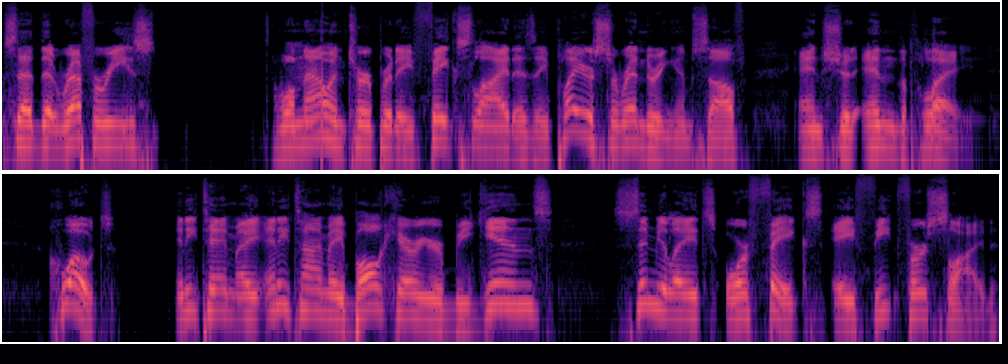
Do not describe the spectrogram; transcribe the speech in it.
said that referees will now interpret a fake slide as a player surrendering himself and should end the play. Quote, anytime a, anytime a ball carrier begins, simulates, or fakes a feet first slide,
